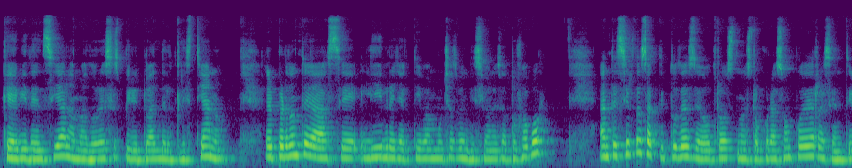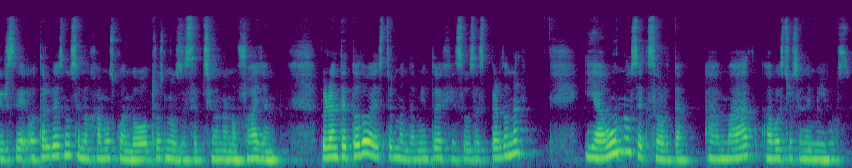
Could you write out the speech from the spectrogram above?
que evidencia la madurez espiritual del cristiano. El perdón te hace libre y activa muchas bendiciones a tu favor. Ante ciertas actitudes de otros, nuestro corazón puede resentirse o tal vez nos enojamos cuando otros nos decepcionan o fallan. Pero ante todo esto, el mandamiento de Jesús es perdonar. Y aún nos exhorta, amad a vuestros enemigos.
